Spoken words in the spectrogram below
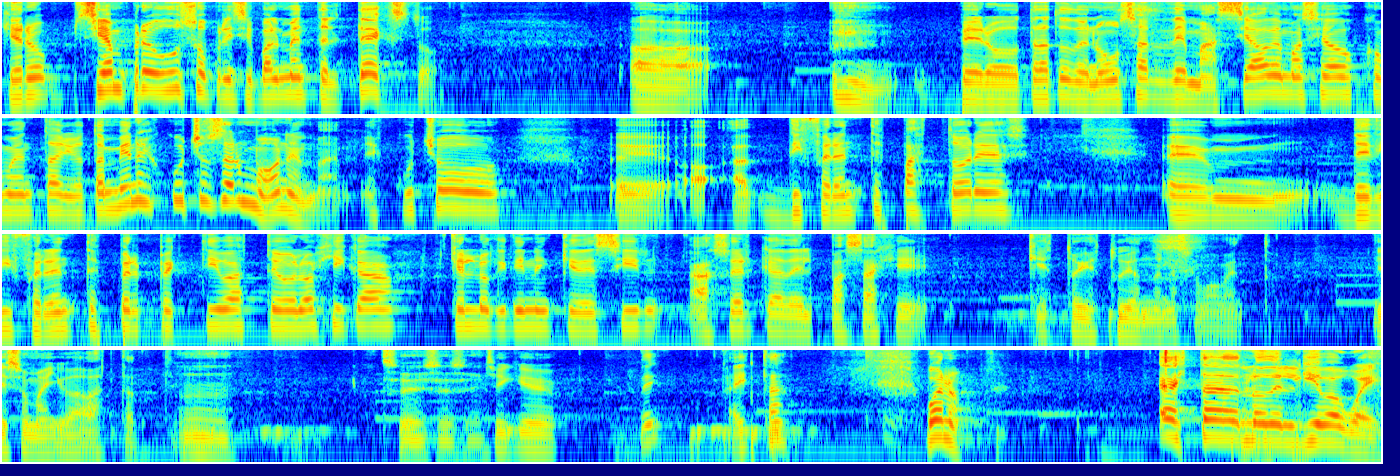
quiero siempre uso principalmente el texto. Ah, pero trato de no usar demasiado, demasiados comentarios. También escucho sermones, man. Escucho eh, a, diferentes pastores em, de diferentes perspectivas teológicas, qué es lo que tienen que decir acerca del pasaje que estoy estudiando en ese momento. Y eso me ayuda bastante. Mm. Sí, sí, sí. Así que, sí, ahí está. Bueno, ahí está lo del giveaway.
